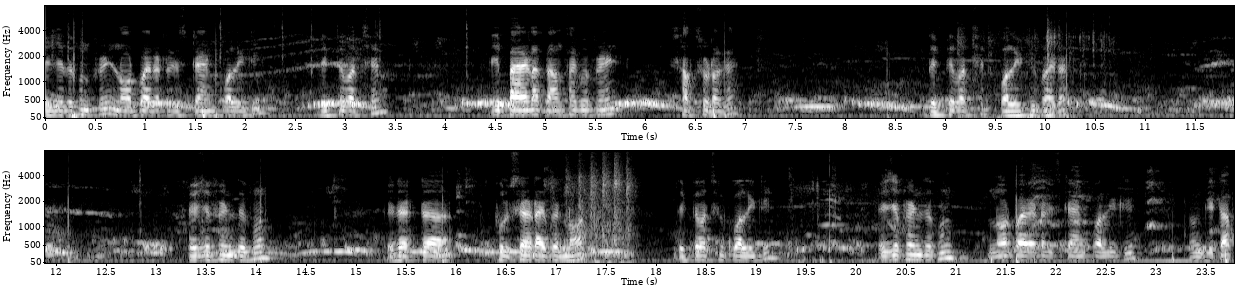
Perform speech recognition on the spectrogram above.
এই যে দেখুন ফ্রেন্ড নট পায়রাটার স্ট্যান্ড কোয়ালিটি দেখতে পাচ্ছেন? এই পায়রাটার দাম থাকবে ফ্রেন্ড সাতশো টাকা। দেখতে পাচ্ছেন কোয়ালিটি পায়রা। এই যে ফ্রেন্ড দেখুন, এটা একটা ফুলসা টাইপের নট দেখতে পাচ্ছেন কোয়ালিটি এই যে ফ্রেন্ড দেখুন নর পায়রাটার স্ট্যান্ড কোয়ালিটি এবং গেট আপ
